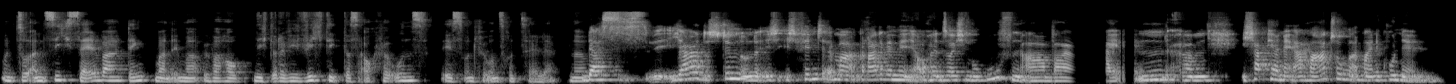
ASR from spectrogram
Und so an sich selber denkt man immer überhaupt nicht oder wie wichtig das auch für uns ist und für unsere Zelle. Ne? Das, ja, das stimmt. Und ich, ich finde immer, gerade wenn wir auch in solchen Berufen arbeiten, ähm, ich habe ja eine Erwartung an meine Kundinnen.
